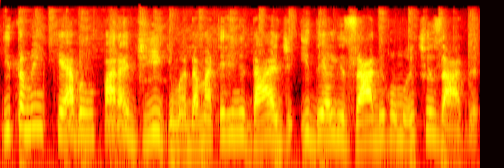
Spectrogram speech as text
E também quebra um paradigma da maternidade idealizada e romantizada.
